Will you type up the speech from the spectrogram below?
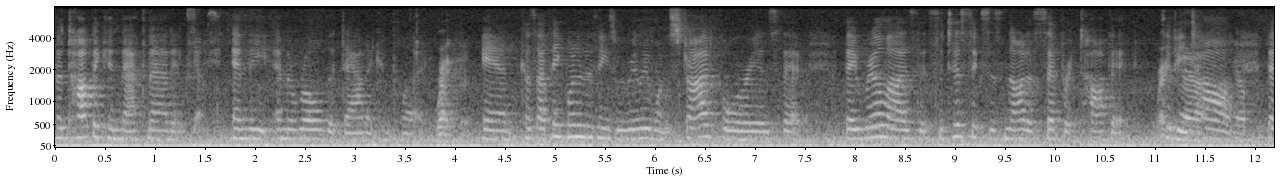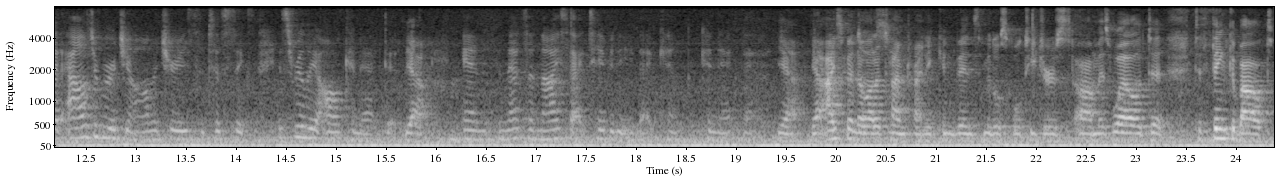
the topic in mathematics, Yes. and the and the role that data can play. Right. And because I think one of the things we really want to strive for is that they realize that statistics is not a separate topic to be Yeah, taught. yep. That algebra, geometry, statistics, it's really all connected. Yeah. And, and that's a nice activity that can connect that. Yeah, yeah, I spend a lot of time trying to convince middle school teachers um, as well to, to think about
